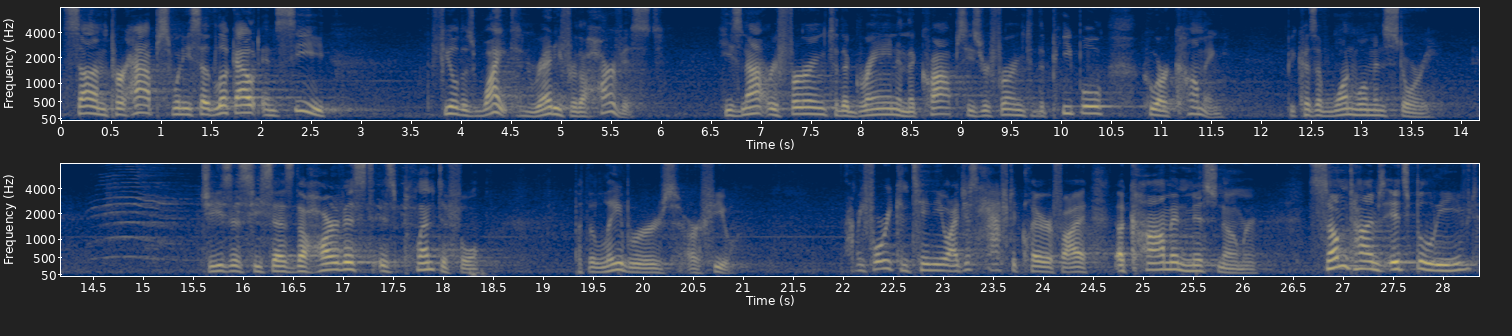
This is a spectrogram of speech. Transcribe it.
sun, perhaps when he said, Look out and see, the field is white and ready for the harvest. He's not referring to the grain and the crops, he's referring to the people who are coming because of one woman's story. Jesus, he says, the harvest is plentiful, but the laborers are few. Now, before we continue, I just have to clarify a common misnomer. Sometimes it's believed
